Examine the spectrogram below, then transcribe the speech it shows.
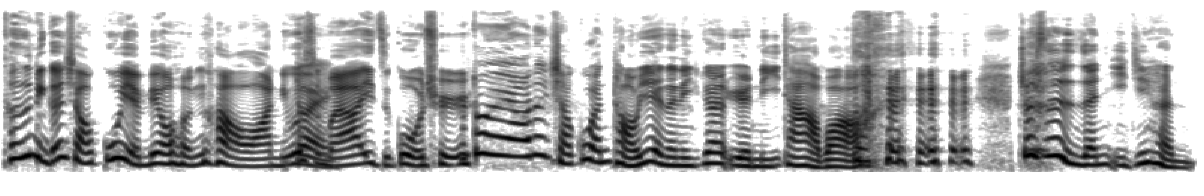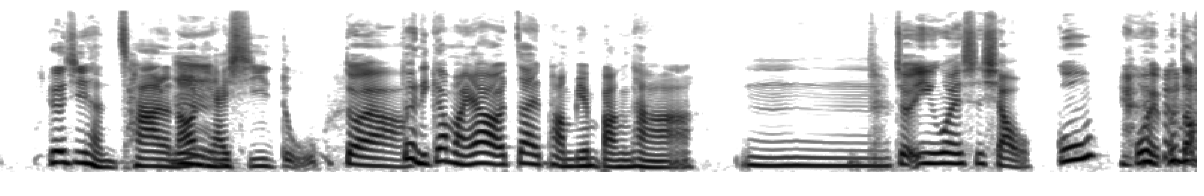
可是你跟小姑也没有很好啊，你为什么要一直过去？对，对啊，那小姑很讨厌的，你跟远离她好不好？就是人已经很个性很差了，然后你还吸毒，嗯、对啊，对你干嘛要在旁边帮他、啊？嗯，就因为是小姑，我也不懂。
